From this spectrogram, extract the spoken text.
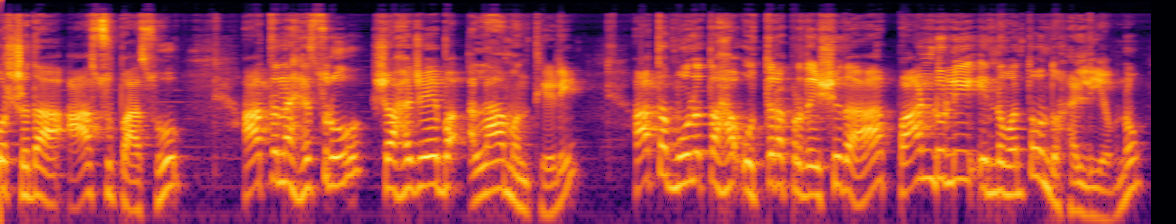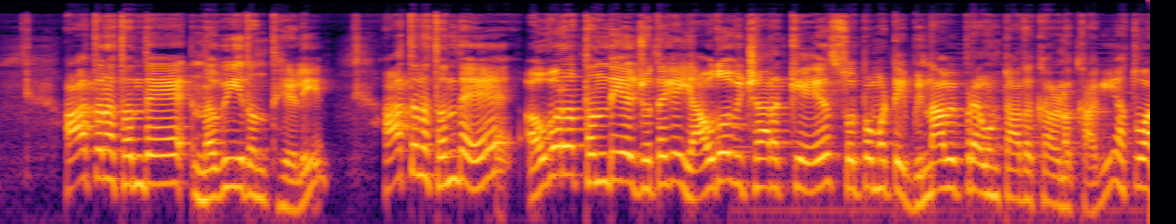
ವರ್ಷದ ಆಸುಪಾಸು. ಆತನ ಹೆಸರು ಶಹಜೇಬ್ ಅಲಾಮ್ ಅಂತೇಳಿ ಆತ ಮೂಲತಃ ಉತ್ತರ ಪ್ರದೇಶದ ಪಾಂಡುಲಿ ಎನ್ನುವಂಥ ಒಂದು ಹಳ್ಳಿಯವನು. ಆತನ ತಂದೆ ನವೀದ್ ಅಂತ ಹೇಳಿ ಆತನ ತಂದೆ ಅವರ ತಂದೆಯ ಜೊತೆಗೆ ಯಾವುದೋ ವಿಚಾರಕ್ಕೆ ಸ್ವಲ್ಪ ಮಟ್ಟಿಗೆ ಭಿನ್ನಾಭಿಪ್ರಾಯ ಉಂಟಾದ ಕಾರಣಕ್ಕಾಗಿ ಅಥವಾ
